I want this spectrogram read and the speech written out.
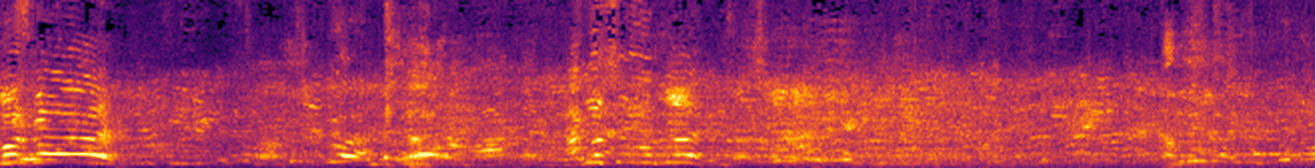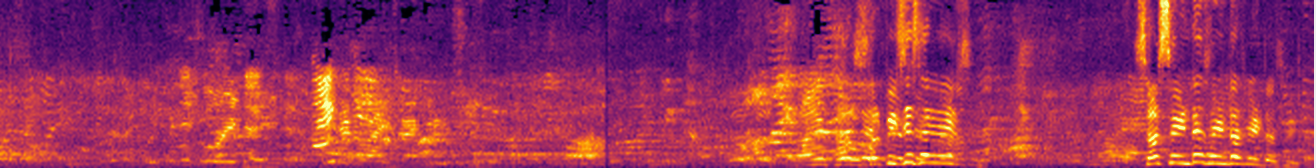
Let's go! Sir पीछे sir sir centre centre centre centre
